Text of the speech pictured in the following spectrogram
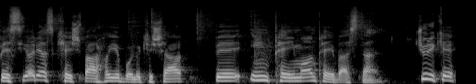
بسیاری از کشورهای بلوک شرق به این پیمان پیوستند. جوری که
